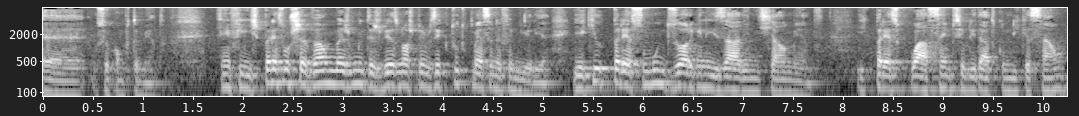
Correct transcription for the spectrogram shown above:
uh, o seu comportamento. Enfim, isto parece um chavão, mas muitas vezes nós podemos dizer que tudo começa na família. E aquilo que parece muito desorganizado inicialmente e que parece quase sem possibilidade de comunicação,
